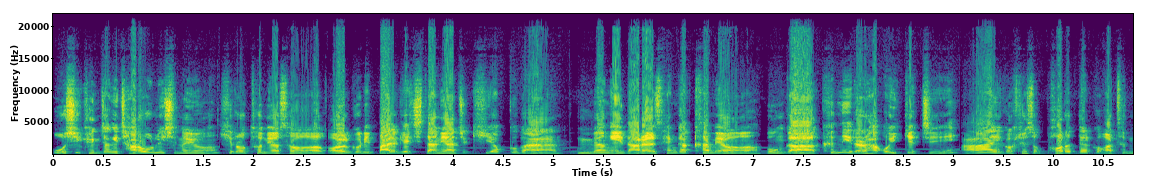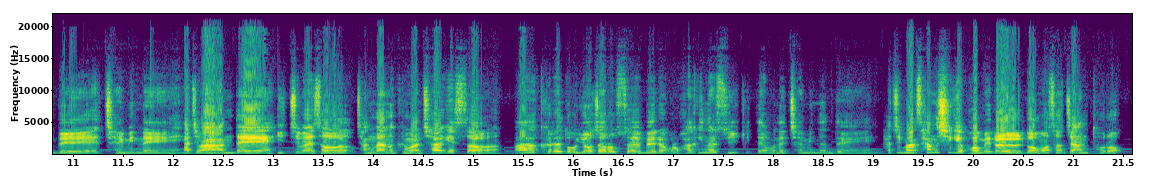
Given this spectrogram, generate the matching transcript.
옷이 굉장히 잘 어울리시네요. 히로토 녀석. 얼굴이 빨개지다니 아주 귀엽구만. 분명히 나를 생각하며 뭔가 큰 일을 하고 있겠지. 아, 이거 계속 버 릇될 것 같은데 재밌네. 하지만 안 돼. 이쯤에서 장난은 그만 쳐야겠어. 아, 그래도 여자로서의 매력을 확인할 수 있기 때문에 재밌는데. 하지만 상식의 범위를 넘어서지 않도록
